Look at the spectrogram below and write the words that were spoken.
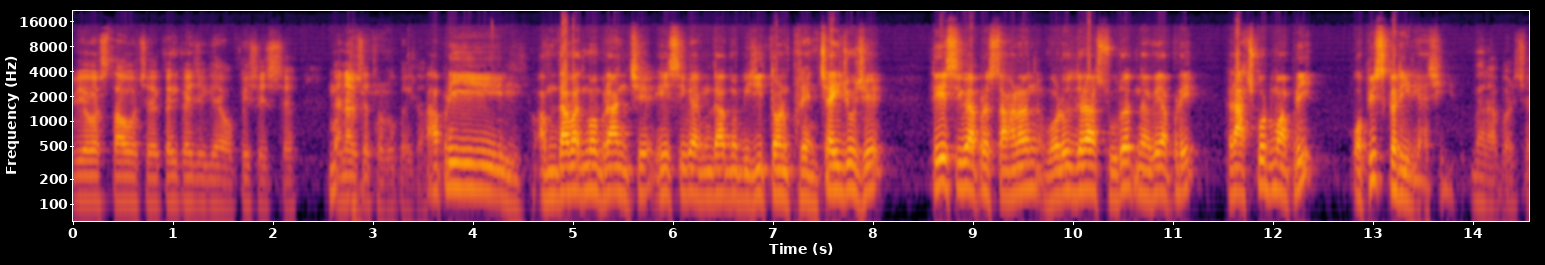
વ્યવસ્થાઓ છે? કઈ કઈ જગ્યાએ ઓફિસીસ છે? એના વિશે થોડું કહી. દો આપણી અમદાવાદમાં બ્રાન્ચ છે. એ સિવાય અમદાવાદમાં બીજી ત્રણ ફ્રેન્ચાઇઝો છે. તે સિવાય આપણે સાણંદ વડોદરા સુરત ને હવે આપણે રાજકોટમાં આપણી ઓફિસ કરી રહ્યા છીએ. બરાબર છે.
